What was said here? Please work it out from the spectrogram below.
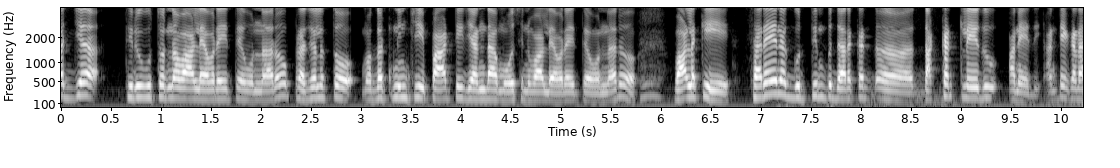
మధ్య తిరుగుతున్న వాళ్ళు ఎవరైతే ఉన్నారో ప్రజలతో మొదటి నుంచి పార్టీ జెండా మోసిన వాళ్ళు ఎవరైతే ఉన్నారో వాళ్ళకి సరైన గుర్తింపు దొరక దక్కట్లేదు అనేది. అంటే ఇక్కడ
